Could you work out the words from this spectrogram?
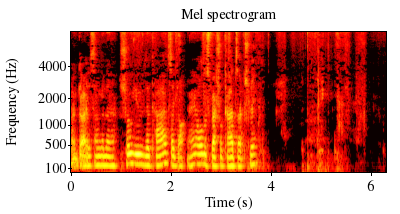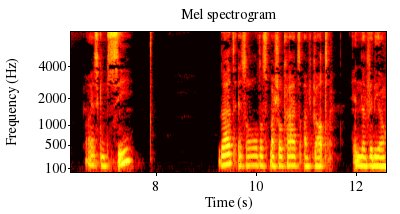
Alright guys, I'm gonna show you the cards I got now, all the special cards actually. Guys can see that is all the special cards I've got in the video.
